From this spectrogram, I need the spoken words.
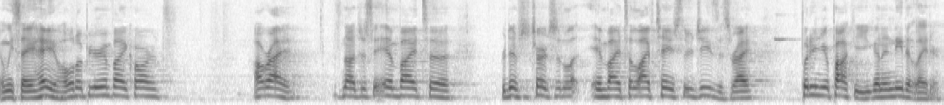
And we say, hey, hold up your invite cards. All right. It's not just an invite to Redemption Church, invite to life change through Jesus, right? Put it in your pocket. You're going to need it later.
